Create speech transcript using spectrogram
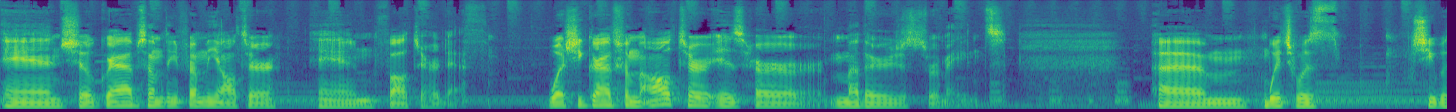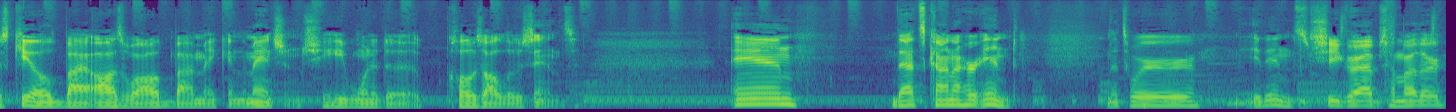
and she'll grab something from the altar and fall to her death. What she grabs from the altar is her mother's remains, um, which was she was killed by Oswell by making the mansion. She, he wanted to close all loose ends, and that's kind of her end. That's where it ends. She grabs her mother.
